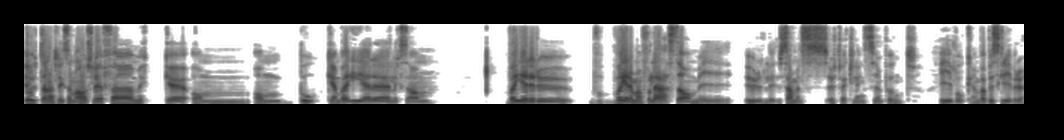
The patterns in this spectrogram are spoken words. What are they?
utan att liksom avslöja för mycket om, om boken, vad är det liksom, vad är det du, vad är det man får läsa om i, ur samhällsutvecklingssynpunkt i boken? Vad beskriver du?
